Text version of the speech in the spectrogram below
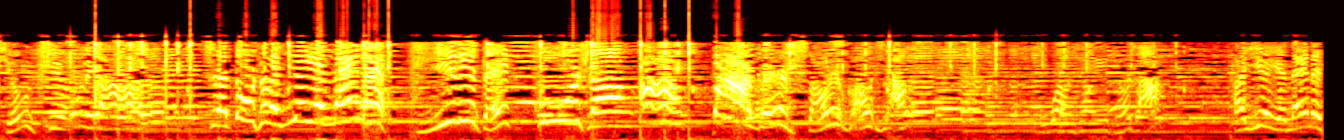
大哥，听听了，这都是他爷爷奶奶积的德，祖上啊八辈烧的高香。王强一听啥？他爷爷奶奶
